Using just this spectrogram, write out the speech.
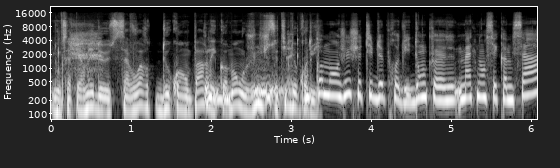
Donc ça permet de savoir de quoi on parle et comment on juge ce type de produit. Comment on juge ce type de produit. Donc euh, maintenant c'est comme ça.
